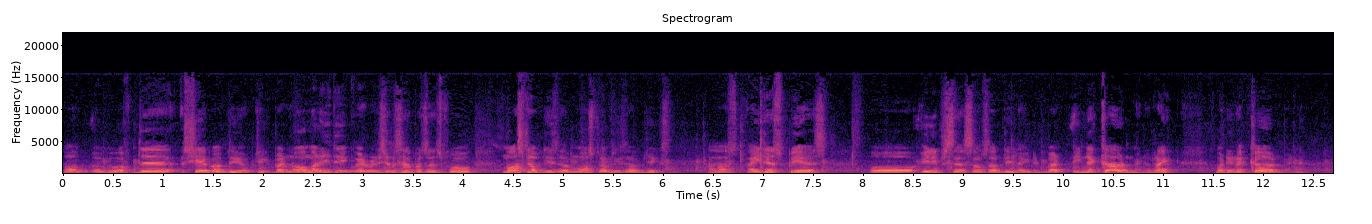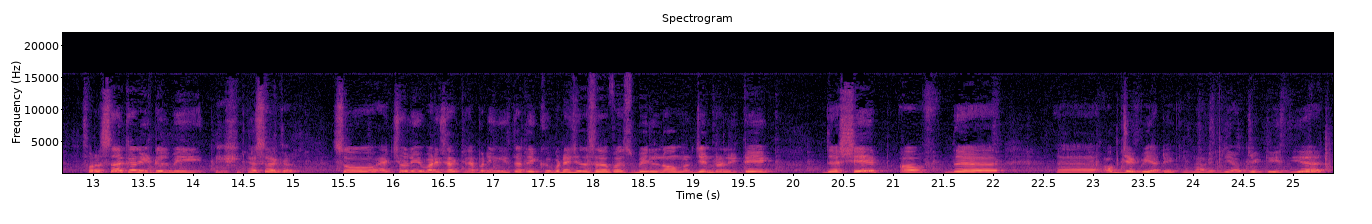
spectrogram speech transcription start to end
of, of, the shape of the object. But normally the equipotential surfaces for most of these uh, most of these objects are either spheres or ellipses or something like that but in a curved manner right? But in a curved manner. For a circle it will be a circle. So actually what is happening is that the equipotential surface will normally generally take the shape of the uh, object we are taking now if the object is the earth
